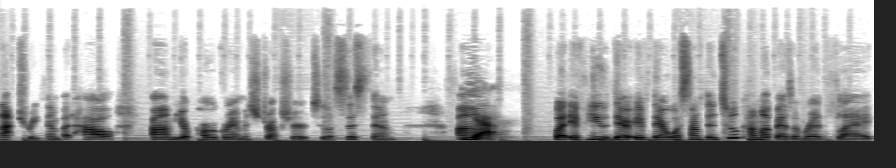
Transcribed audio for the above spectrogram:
not treat them, but how um, your program is structured to assist them. Um, yeah, but if you there if there was something to come up as a red flag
